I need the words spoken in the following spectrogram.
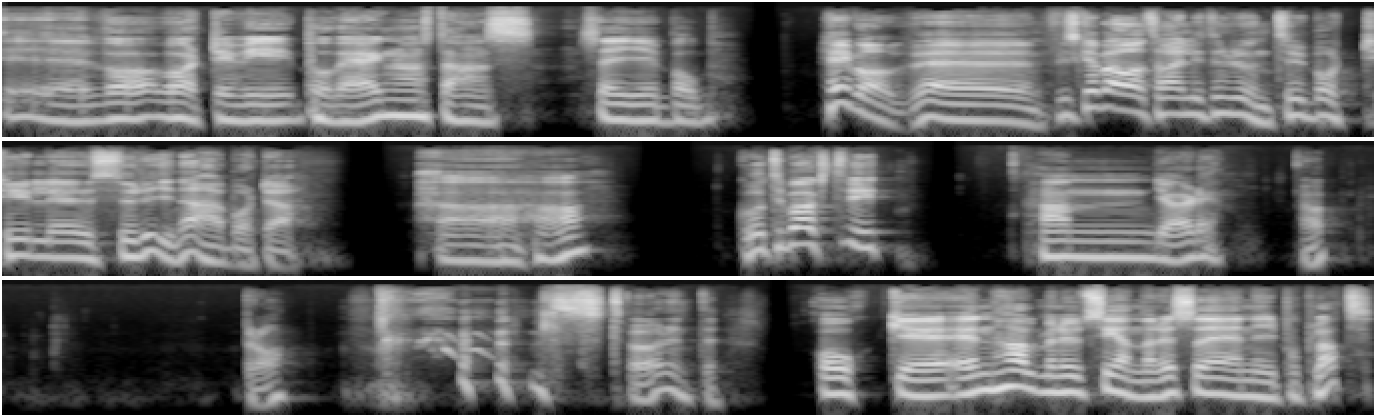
Eh, var, vart är vi på väg någonstans? Säger Bob. Hej Bob! Eh, vi ska bara ta en liten rundtur bort till eh, Surina här borta. Aha. Gå tillbaks till dit. Han gör det. Ja. Bra. Stör inte. Och eh, en halv minut senare så är ni på plats.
